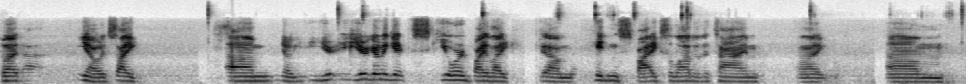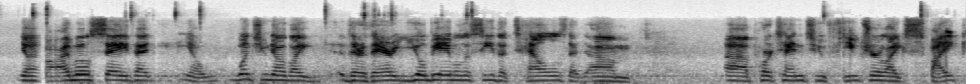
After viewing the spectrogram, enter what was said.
But uh, you know, it's like, um, you know, you're you're gonna get skewered by like um, hidden spikes a lot of the time. Like, um, you know, I will say that you know once you know like they're there, you'll be able to see the tells that um, uh, portend to future like spike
